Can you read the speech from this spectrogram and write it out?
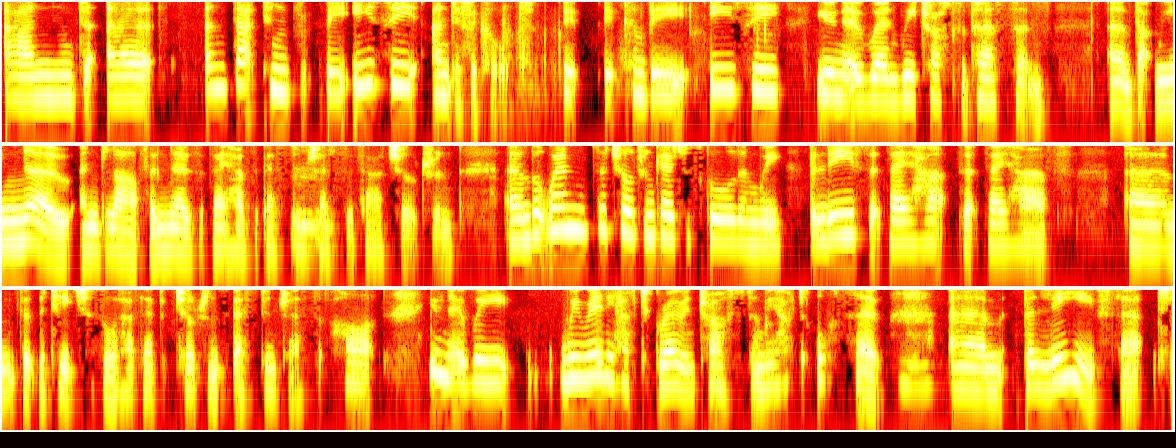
and uh, and that can be easy and difficult. It it can be easy, you know, when we trust the person. Um, that we know and love and know that they have the best interests of our children. Um, but when the children go to school and we believe that they have that they have um, that the teachers all have their children's best interests at heart, you know, we we really have to grow in trust, and we have to also um, believe that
